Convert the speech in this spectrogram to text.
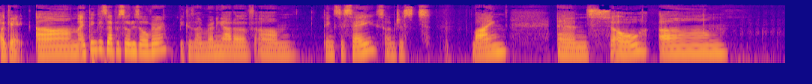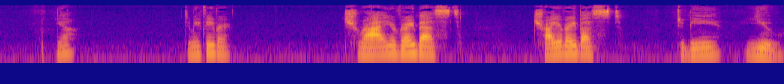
Okay, um, I think this episode is over because I'm running out of um, things to say, so I'm just lying. And so, um, yeah, do me a favor. Try your very best. Try your very best to be you.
